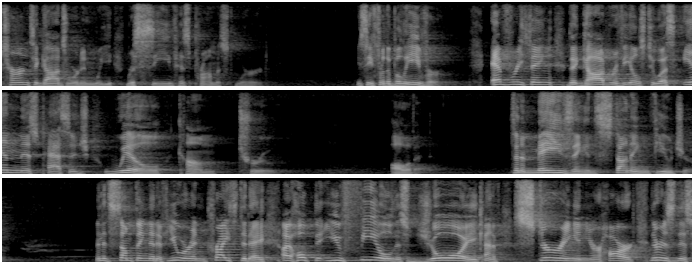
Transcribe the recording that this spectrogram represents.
turn to God's word and we receive his promised word. You see, for the believer, everything that God reveals to us in this passage will come true. All of it. It's an amazing and stunning future. And it's something that if you are in Christ today, I hope that you feel this joy kind of stirring in your heart. There is this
